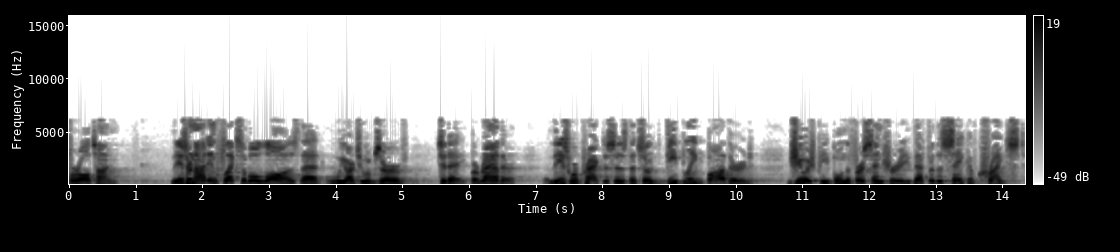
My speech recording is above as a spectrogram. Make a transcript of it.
for all time. These are not inflexible laws that we are to observe today, but rather, these were practices that so deeply bothered Jewish people in the first century that for the sake of Christ,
